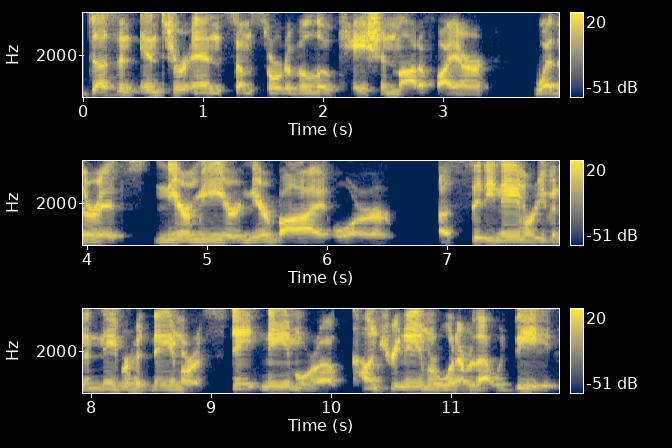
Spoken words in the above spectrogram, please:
doesn't enter in some sort of a location modifier, whether it's near me or nearby or a city name or even a neighborhood name or a state name or a country name or whatever that would be,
